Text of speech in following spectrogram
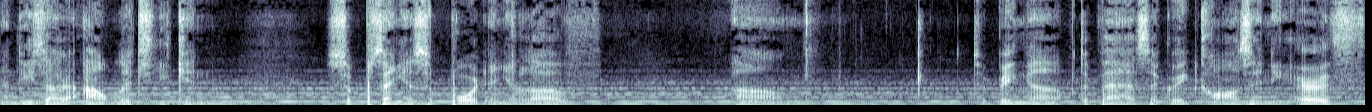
And these are the outlets you can send your support and your love um, to bring up to pass a great cause in the earth.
